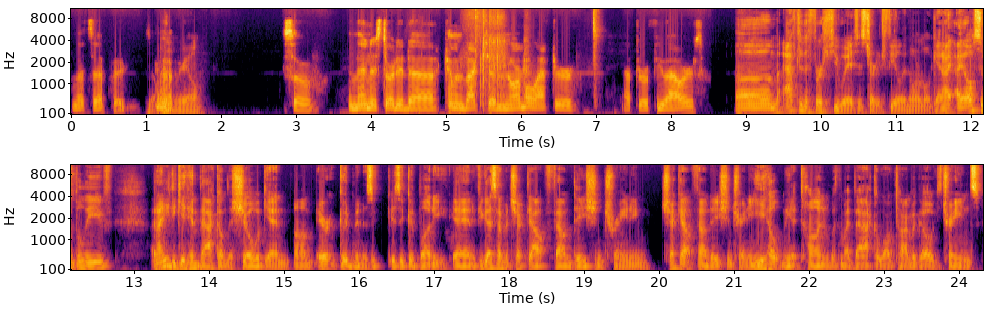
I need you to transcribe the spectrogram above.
That's, that's epic. unreal. So, and then it started uh, coming back to normal after after a few hours. Um, after the first few waves, it started feeling normal again. I, I also believe, and I need to get him back on the show again. Um, Eric Goodman is a is a good buddy, and if you guys haven't checked out Foundation Training, check out Foundation Training. He helped me a ton with my back a long time ago. He trains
